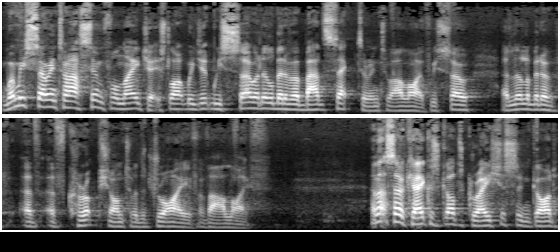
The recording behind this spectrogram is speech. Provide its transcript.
When we sow into our sinful nature, it's like we, just, we sow a little bit of a bad sector into our life. We sow a little bit of, of, of corruption onto the drive of our life. And that's okay because God's gracious and God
